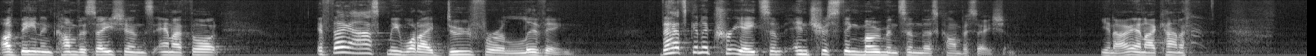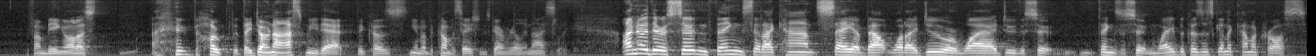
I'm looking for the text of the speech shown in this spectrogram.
I've been in conversations and I thought, if they ask me what I do for a living, that's going to create some interesting moments in this conversation. You know, and I kind of, if I'm being honest, I hope that they don't ask me that because, you know, the conversation is going really nicely. I know there are certain things that I can't say about what I do or why I do the certain things a certain way because it's going to come across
